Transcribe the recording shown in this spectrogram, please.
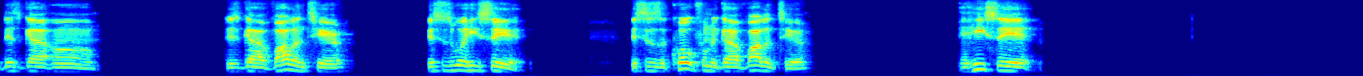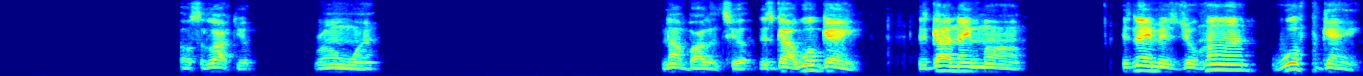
this guy, um, this guy Voltaire, this is what he said. This is a quote from the guy Voltaire. And he said, Oh, Salakia, wrong one. Not Voltaire. This guy, Wolfgang. This guy named um, his name is Johann Wolfgang.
